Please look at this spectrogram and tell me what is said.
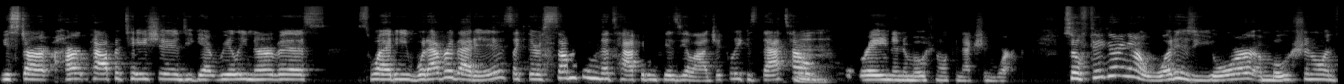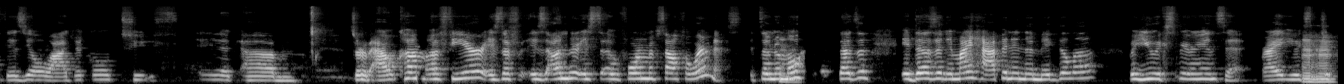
You start heart palpitations, you get really nervous, sweaty, whatever that is. Like there's something that's happening physiologically because that's how mm. brain and emotional connection work. So figuring out what is your emotional and physiological to um, sort of outcome of fear is a is under is a form of self awareness. It's an hmm. emotion. It doesn't it doesn't it might happen in the amygdala, but you experience it right. You experience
